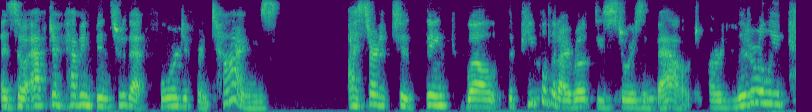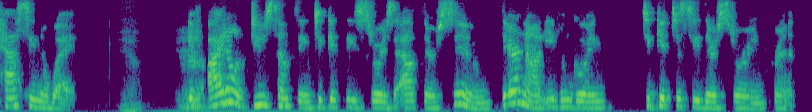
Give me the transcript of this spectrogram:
And so after having been through that four different times, I started to think, well, the people that I wrote these stories about are literally passing away. Yeah. If I don't do something to get these stories out there soon, they're not even going to get to see their story in print.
